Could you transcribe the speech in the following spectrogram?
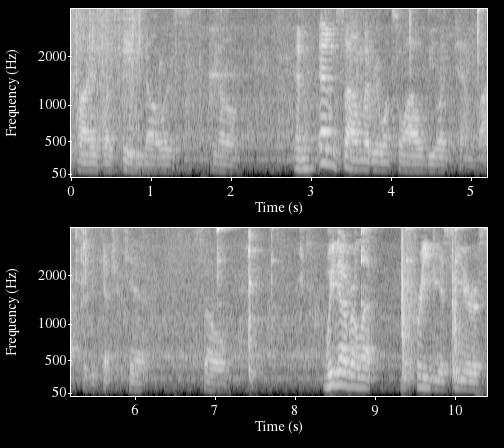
as high as like eighty dollars. You know, and and some every once in a while would be like ten bucks if you catch a kid. So we never let the previous year's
